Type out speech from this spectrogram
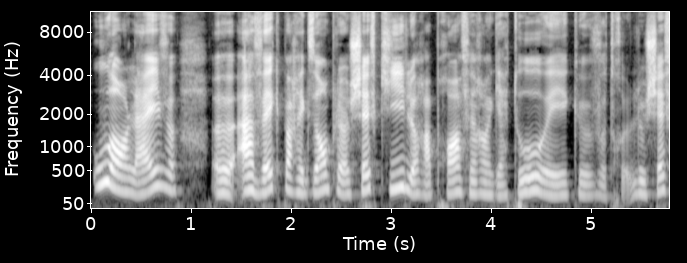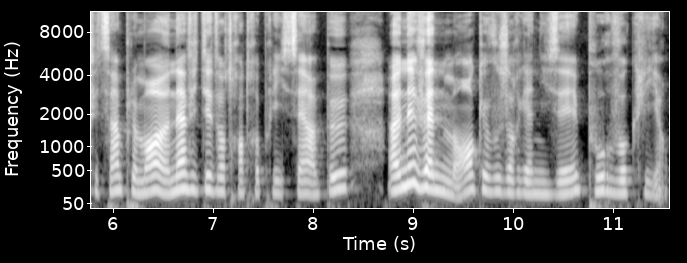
ou en live, euh, avec par exemple un chef qui leur apprend à faire un gâteau et que votre, le chef est simplement un invité de votre entreprise. C'est un peu un événement que vous organisez pour vos clients.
